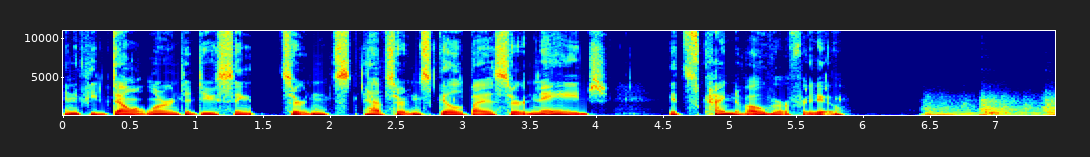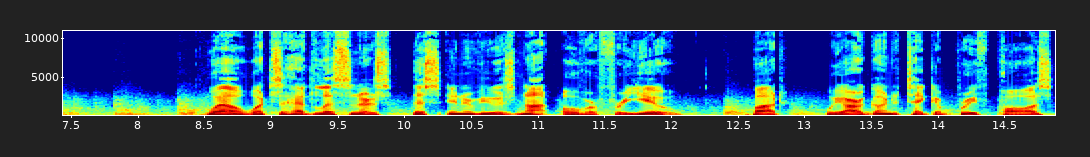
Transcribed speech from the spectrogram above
and if you don't learn to do certain have certain skills by a certain age, it's kind of over for you. Well, what's ahead, listeners? This interview is not over for you, but we are going to take a brief pause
